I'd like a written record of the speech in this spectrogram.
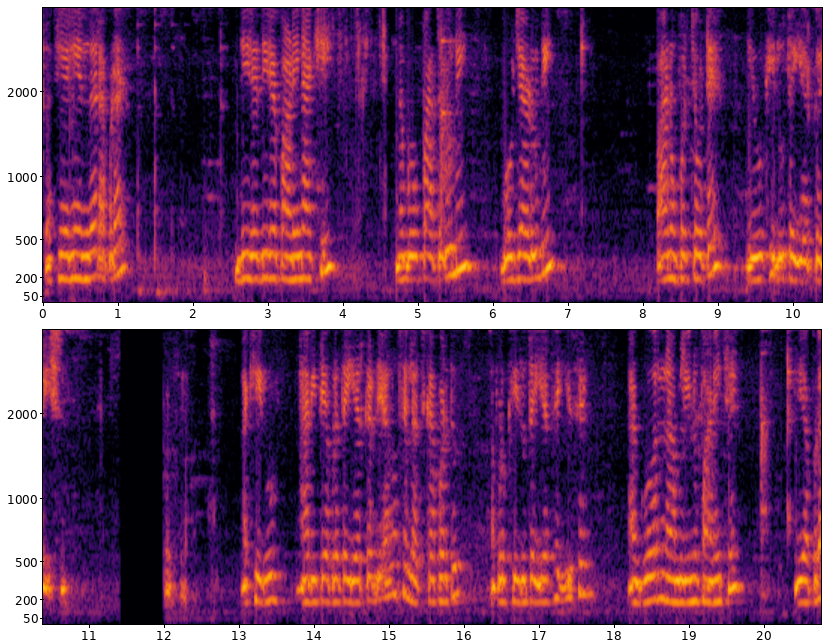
પછી એની અંદર આપણે ધીરે ધીરે પાણી નાખી ને બહુ પાતળું નહીં, બહુ જાડું નહીં. પાન ઉપર ચોટે, એવું ખીરું તૈયાર કરીશું. પડશે. આ ખીરું આ રીતે આપણે તૈયાર કરી દેવાનું છે, લચકા પડતું. આપણું ખીરું તૈયાર થઈ ગયું છે. આ ગોર નામલીનું પાણી છે. એ આપણે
